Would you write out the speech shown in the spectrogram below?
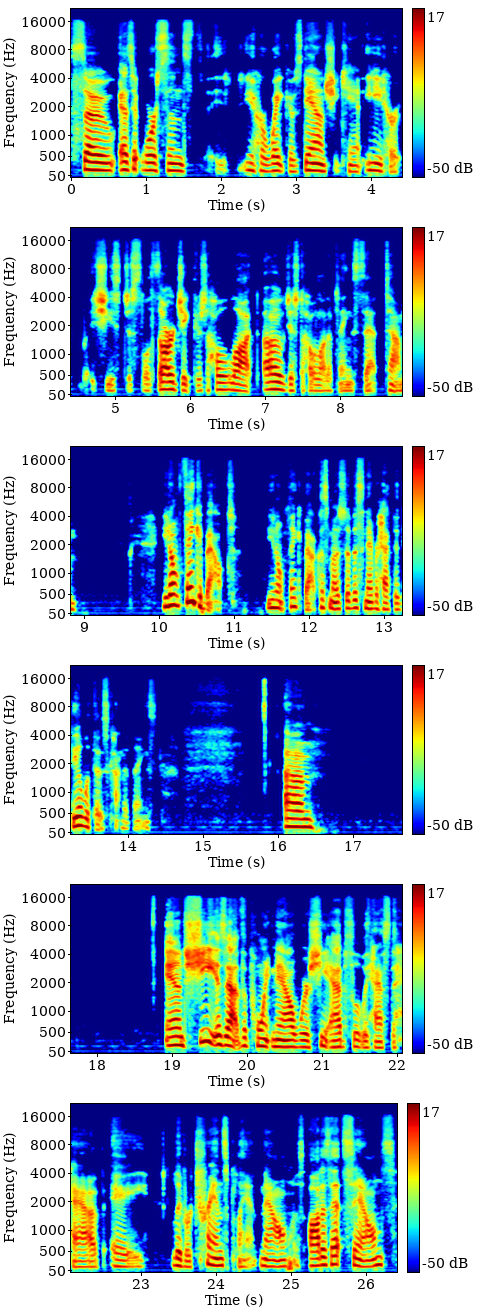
So as it worsens, her weight goes down. She can't eat. Her she's just lethargic. There's a whole lot. Oh, just a whole lot of things that um, you don't think about you don't think about because most of us never have to deal with those kind of things. Um, and she is at the point now where she absolutely has to have a liver transplant. Now, as odd as that sounds,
